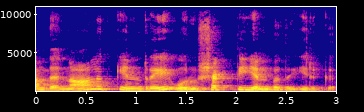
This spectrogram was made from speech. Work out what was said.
அந்த நாளுக்கென்றே ஒரு சக்தி என்பது இருக்கு.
